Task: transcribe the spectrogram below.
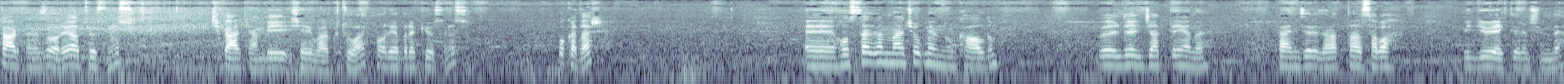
Kartınızı oraya atıyorsunuz. Çıkarken bir şey var, kutu var. Oraya bırakıyorsunuz. Bu kadar. Ee, hostelden ben çok memnun kaldım. Böyle direkt cadde yanı. Pencereler. Hatta sabah videoyu eklerim şimdi.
